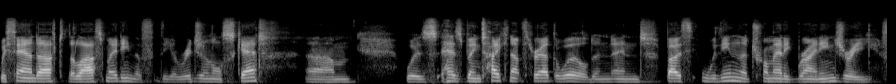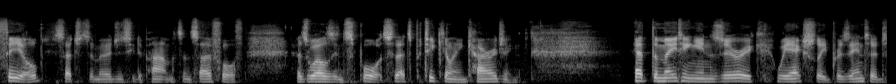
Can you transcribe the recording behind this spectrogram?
we found after the last meeting the the original SCAT. Um, was has been taken up throughout the world and, and both within the traumatic brain injury field, such as emergency departments and so forth, as well as in sports. So that's particularly encouraging. At the meeting in Zurich, we actually presented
